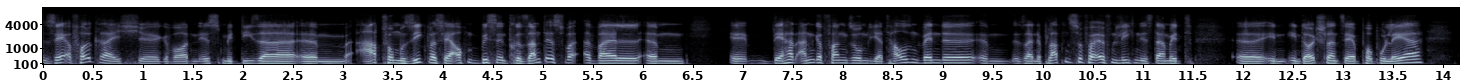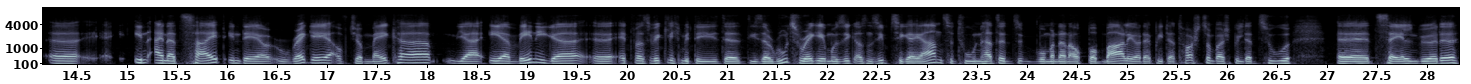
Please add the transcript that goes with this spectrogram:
sehr erfolgreich äh, geworden ist mit dieser ähm, Art von Musik, was ja auch ein bisschen interessant ist, weil ähm, äh, der hat angefangen, so um die Jahrtausendwende ähm, seine Platten zu veröffentlichen, ist damit äh, in, in Deutschland sehr populär. Äh, in einer Zeit, in der Reggae auf Jamaika ja eher weniger äh, etwas wirklich mit die, die, dieser Roots-Reggae-Musik aus den 70er Jahren zu tun hatte, wo man dann auch Bob Marley oder Peter Tosh zum Beispiel dazu äh, zählen würde.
